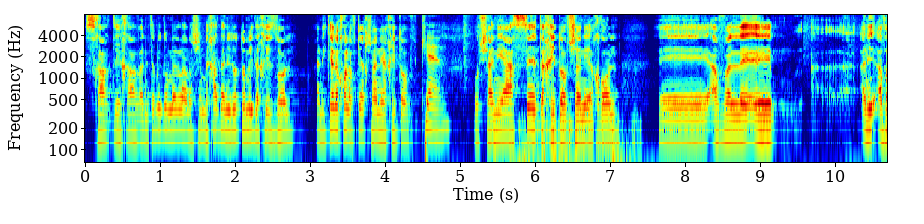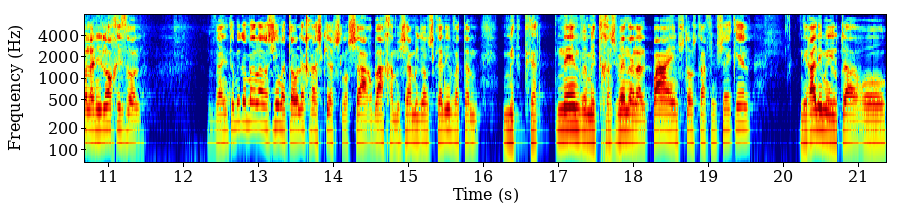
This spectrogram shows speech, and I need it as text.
שכר טרחה, ואני תמיד אומר לאנשים, אחד, אני לא תמיד הכי זול, אני כן יכול להבטיח שאני הכי טוב, כן. או שאני אעשה את הכי טוב שאני יכול. אה, אבל, אה, אני, אבל אני לא הכי זול. ואני תמיד אומר לאנשים, אתה הולך להשקיע שלושה, ארבעה, חמישה מיליון שקלים, ואתה מתקטנן ומתחשבן על אלפיים, שלושת אלפים שקל, נראה לי מיותר, או,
